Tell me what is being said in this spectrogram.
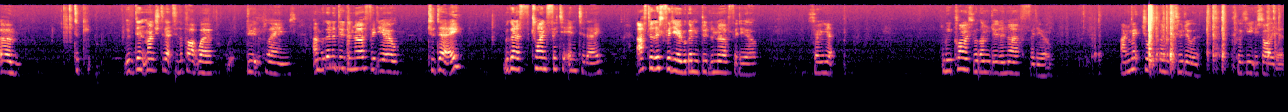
Um, to, we didn't manage to get to the part where we do the planes. And we're going to do the Nerf video today. We're going to try and fit it in today. After this video, we're going to do the Nerf video. So, yeah. We promise we're going to do the Nerf video. And Mitchell's going to do it. Because he decided.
